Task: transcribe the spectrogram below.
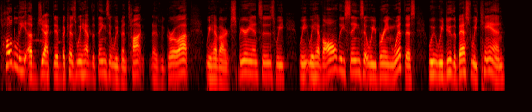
totally objective because we have the things that we've been taught as we grow up. We have our experiences. We, we, we have all these things that we bring with us. We, we do the best we can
